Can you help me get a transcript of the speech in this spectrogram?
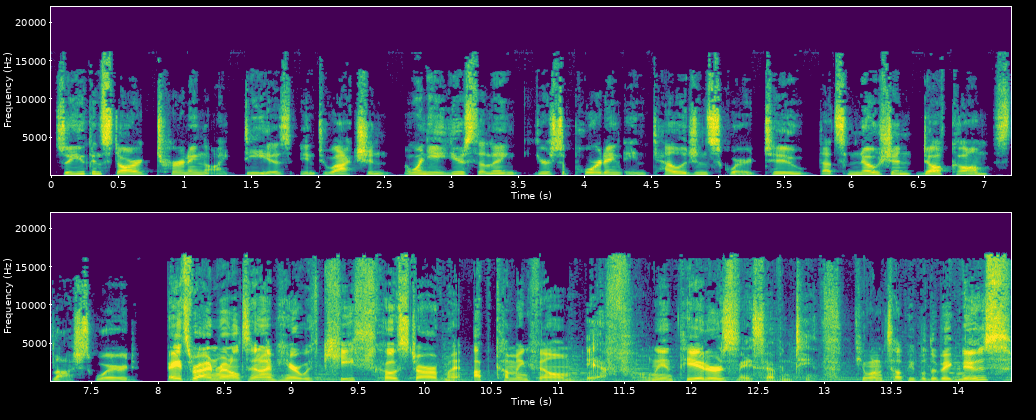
So you can start start turning ideas into action. And when you use the link, you're supporting Intelligence Squared too. That's notion.com slash squared. Hey, it's Ryan Reynolds, and I'm here with Keith, co star of my upcoming film, If, only in theaters, May 17th. Do you want to tell people the big news?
